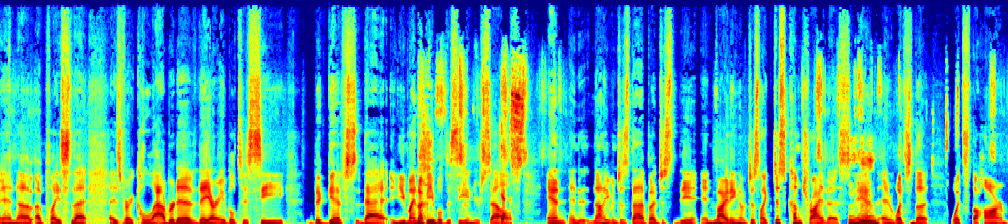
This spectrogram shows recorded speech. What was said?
in a, a place that is very collaborative. They are able to see the gifts that you might not be able to see in yourself. Yes. And and not even just that, but just the mm-hmm. inviting of just like just come try this mm-hmm. and and what's the what's the harm.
